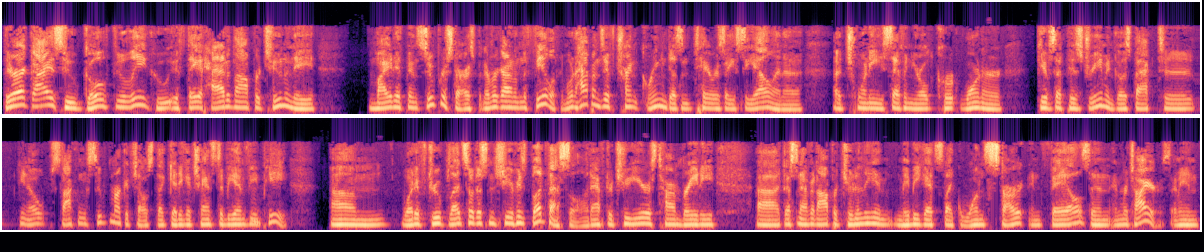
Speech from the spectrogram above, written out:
there are guys who go through the league who, if they had had an opportunity, might have been superstars but never got on the field. And what happens if Trent Green doesn't tear his ACL and a, a 27 year old Kurt Warner gives up his dream and goes back to, you know, stocking supermarket shelves like getting a chance to be MVP? Um, what if Drew Bledsoe doesn't shear his blood vessel? And after two years, Tom Brady uh, doesn't have an opportunity and maybe gets like one start and fails and, and retires? I mean,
